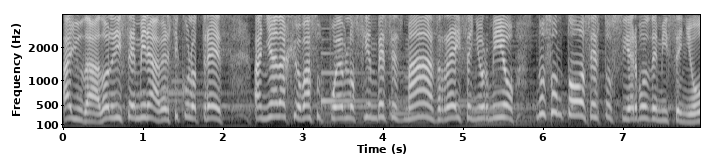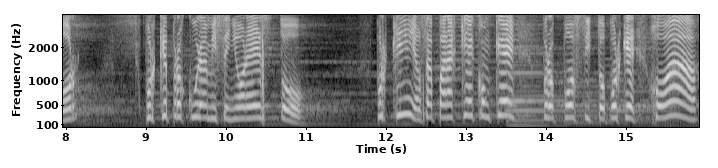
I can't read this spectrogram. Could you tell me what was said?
ayudado? Le dice, mira, versículo 3, añada Jehová a su pueblo cien veces más, rey, Señor mío, ¿no son todos estos siervos de mi Señor? ¿Por qué procura mi Señor esto? ¿Por qué? O sea, ¿para qué? ¿Con qué propósito? Porque Joab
